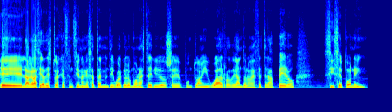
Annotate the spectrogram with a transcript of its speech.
Eh, la gracia de esto es que funcionan exactamente igual que los monasterios, se puntúan igual, rodeándolos, etcétera, pero si se ponen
